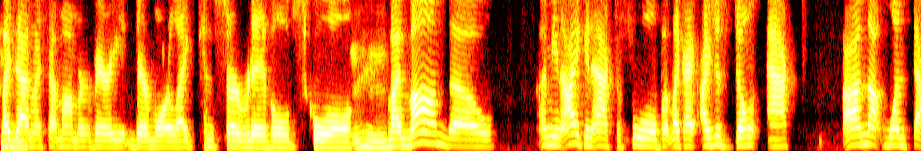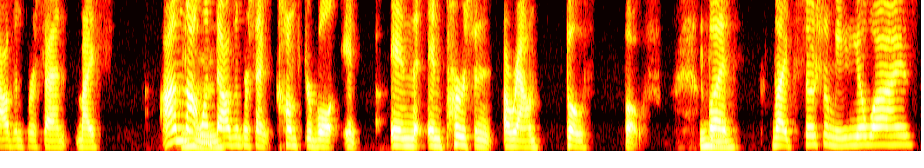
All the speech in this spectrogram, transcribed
my Mhm. dad and my stepmom are very they're more like conservative old school Mhm. my mom though i mean i can act a fool but like i, I just don't act i'm not 1000% my i'm not Mhm. 1000% comfortable in in in person around both both but like social media wise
